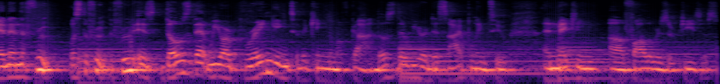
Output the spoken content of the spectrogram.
And then the fruit. What's the fruit? The fruit is those that we are bringing to the kingdom of God, those that we are discipling to and making uh, followers of Jesus.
